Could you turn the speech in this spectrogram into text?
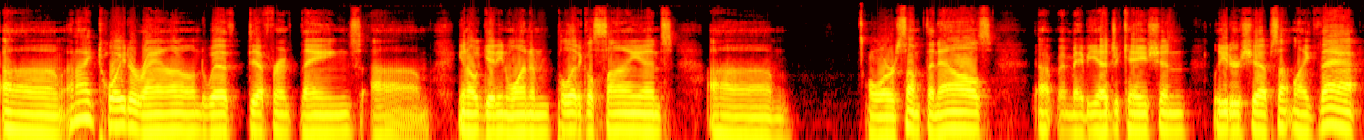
Um, and I toyed around with different things, um, you know, getting one in political science, um, or something else, uh, maybe education, leadership, something like that.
